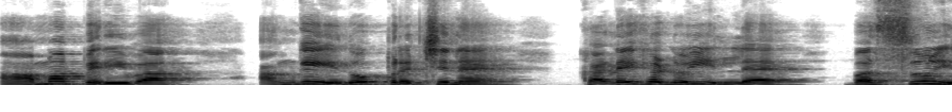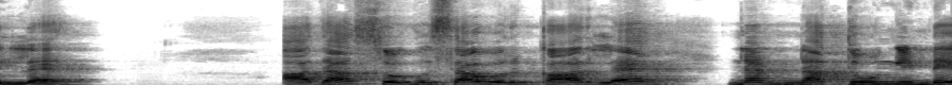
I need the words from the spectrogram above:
ஆமாம் பெரியவா அங்கே ஏதோ பிரச்சனை. கடைகளும் இல்லை பஸ்ஸும் இல்லை. அதான் சொகுசா ஒரு காரில் நன்னா தூங்கிண்டே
